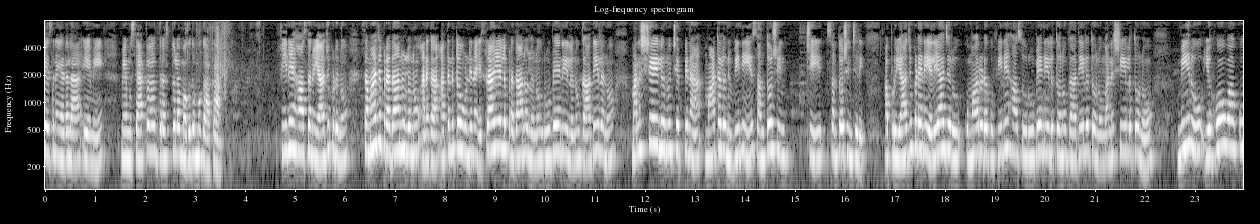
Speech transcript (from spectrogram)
చేసిన ఎడల ఏమి? మేము శాపగ్రస్తుల మగుదుముగాక. ఫీనేహాసను యాజకుడును సమాజ ప్రధానులను అనగా అతనితో ఉండిన ఇస్రాయేళ్ళ ప్రధానులను రూబేనీలను గాదీలను మనశ్శేయులను చెప్పిన మాటలను విని సంతోషించి సంతోషించిరి. అప్పుడు యాజకుడైన ఎలియాజరు కుమారుడకు ఫీనేహాసు రూబేనీలతోనూ గాదీలతోనూ మనశ్శీలతోనూ మీరు యహోవాకు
